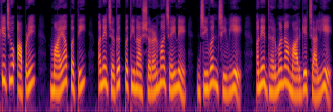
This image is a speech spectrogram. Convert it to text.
કે જો આપણે માયાપતિ અને જગતપતિના શરણમાં જઈને જીવન જીવીએ અને ધર્મના માર્ગે ચાલીએ,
